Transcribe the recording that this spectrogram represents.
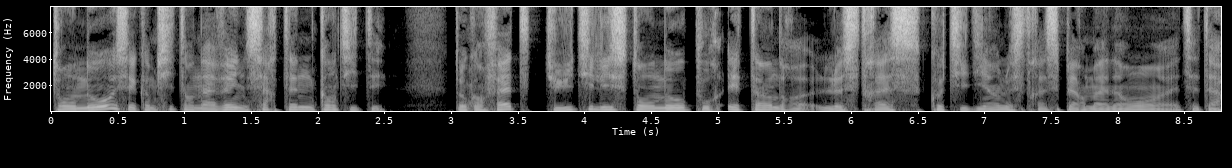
ton eau, c'est comme si tu en avais une certaine quantité. Donc en fait, tu utilises ton eau pour éteindre le stress quotidien, le stress permanent, euh, etc.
